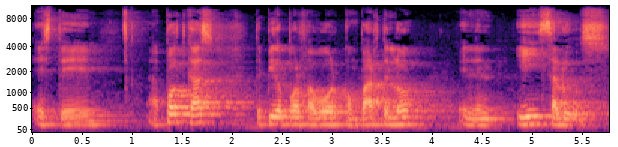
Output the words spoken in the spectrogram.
este ah, podcast. Te pido por favor compártelo y saludos.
